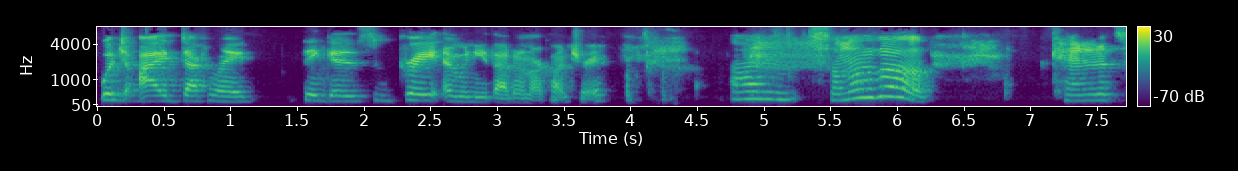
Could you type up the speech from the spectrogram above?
which. I definitely think is great, and we need that in our country. Um, some of the candidates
